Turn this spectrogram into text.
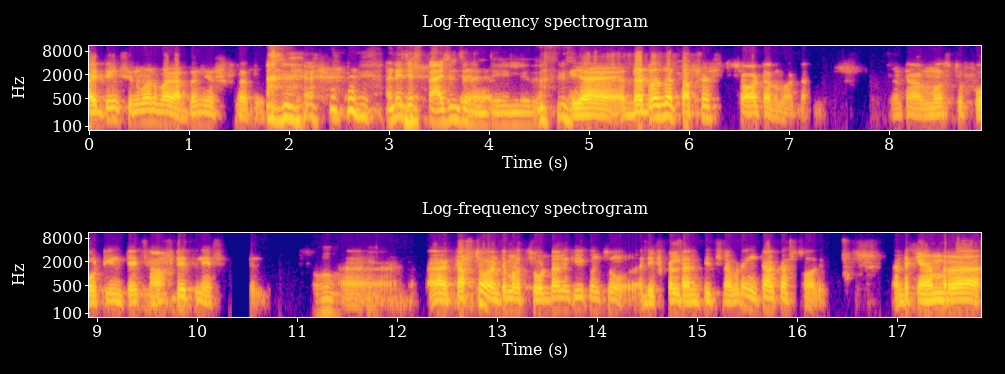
ఐ థింక్ సినిమాను బాగా అర్థం చేసుకున్నారు. అంటే జస్ట్ ప్యాషన్ సార్ అంతే ఏం లేదు. Yeah that was the toughest shot అన్నమాట. అంటే almost fourteen takes half day తినేసి ఓ ఆ, ఆ, కష్టం. అంటే మనకు చూడడానికి కొంచెం డిఫికల్ట్ అనిపించినా కూడా ఇంకా కష్టం అది. అంటే కెమెరా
